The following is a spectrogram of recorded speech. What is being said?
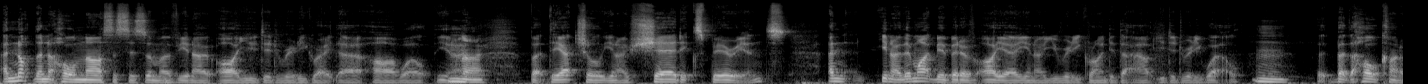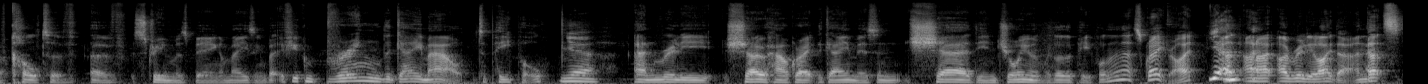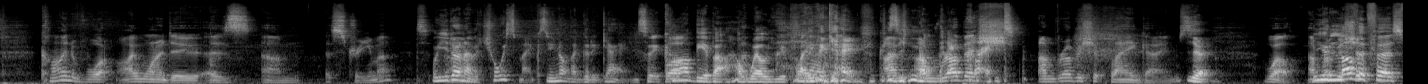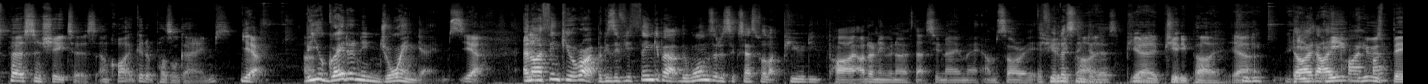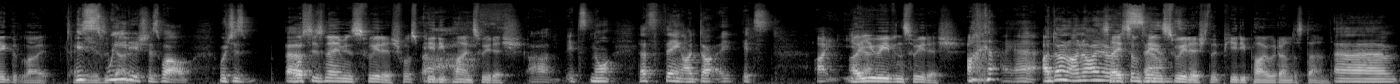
and not the whole narcissism of you know, oh, you did really great there. Oh, well, you know, No. but the actual you know shared experience, and you know, there might be a bit of oh yeah, you know, you really grinded that out. You did really well. Mm. But- But the whole kind of cult of, of streamers being amazing. But if you can bring the game out to people, Yeah. and really show how great the game is and share the enjoyment with other people, then that's great, right? Yeah, and, and- and I, I really like that, and that's kind of what I want to do as um, a streamer. Well, you don't Um, have a choice, mate, because you're not that good at games. So it Well, can't be about how well you play the game. Because I'm, you're not I'm rubbish. great. I'm rubbish at playing games. Yeah. Well, I'm You rubbish love at first-person shooters. I'm quite good at puzzle games. Yeah. But you're great at enjoying games. Yeah. And I think you're right, because if you think about the ones that are successful, like PewDiePie, I don't even know if that's your name, mate. I'm sorry. If you're listening to this, yeah, PewDiePie. Yeah, Pewdie- He- Die Die he, Pie he was big like 10 He's years ago. Swedish as well, which is. Uh, What's his name in Swedish? What's PewDiePie in Swedish? uh, it's not. That's the thing. I don't. It's. I. Are you even Swedish? I, I don't. I know. I know Say something in Swedish that PewDiePie would understand. Ehm,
